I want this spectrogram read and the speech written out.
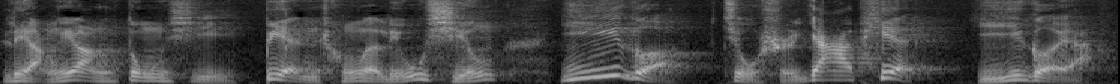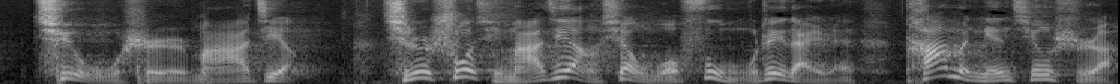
两样东西变成了流行，一个就是鸦片，一个呀就是麻将。其实说起麻将，像我父母这代人，他们年轻时啊，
